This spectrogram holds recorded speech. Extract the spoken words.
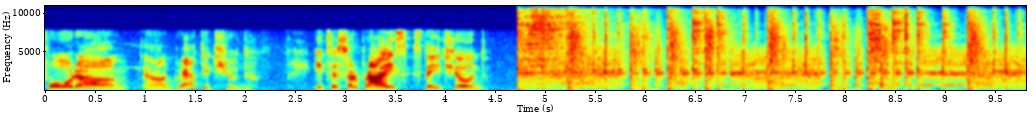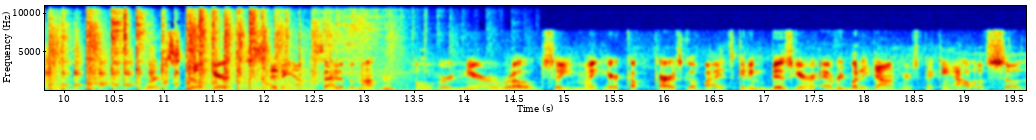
For um, uh, gratitude, it's a surprise. Stay tuned. We're still here, sitting on the side of a mountain over near a road, so you might hear a couple cars go by. It's getting busier. Everybody down here is picking olives, so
